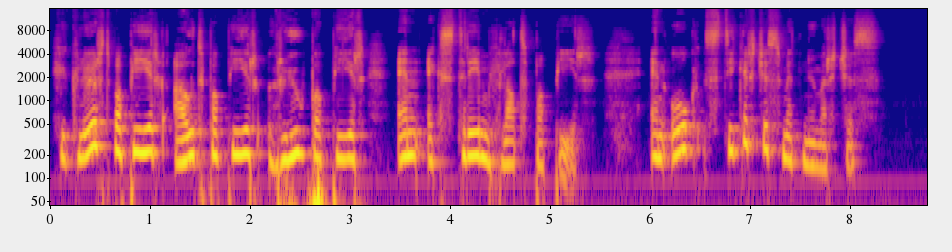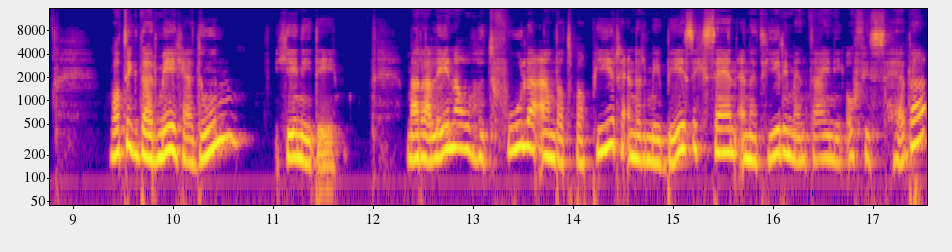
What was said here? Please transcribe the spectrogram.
Gekleurd papier, oud papier, ruw papier en extreem glad papier. En ook stickertjes met nummertjes. Wat ik daarmee ga doen, geen idee. Maar alleen al het voelen aan dat papier en ermee bezig zijn en het hier in mijn tiny office hebben,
